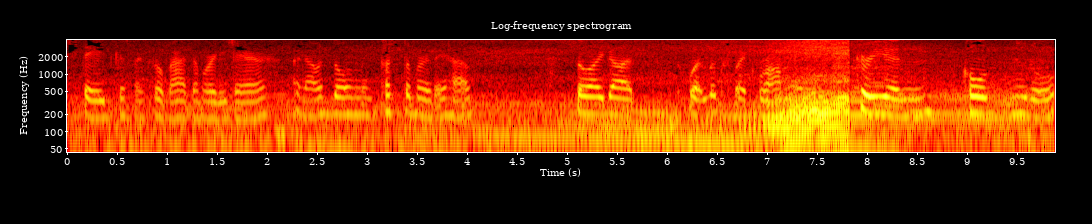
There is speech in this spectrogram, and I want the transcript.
stayed because I feel bad I'm already there and I was the only customer they have. So I got what looks like ramen Korean cold noodle.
